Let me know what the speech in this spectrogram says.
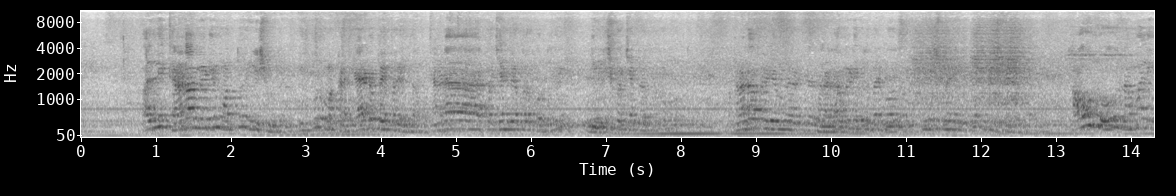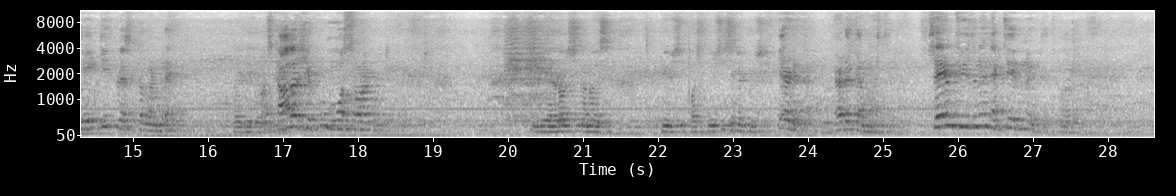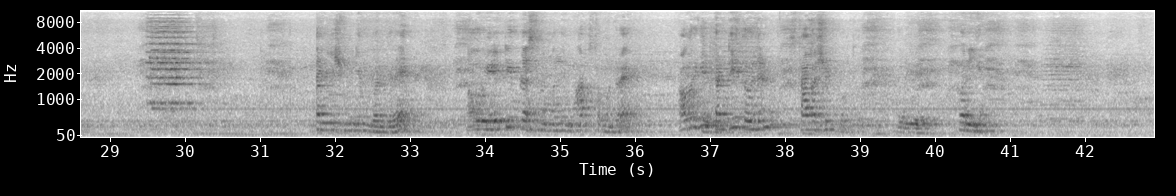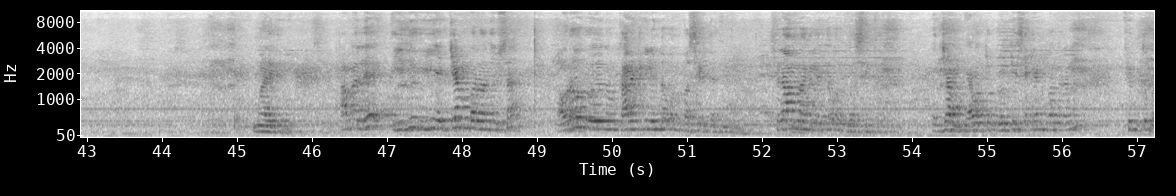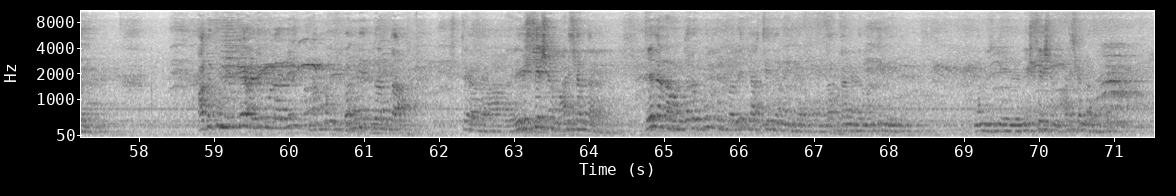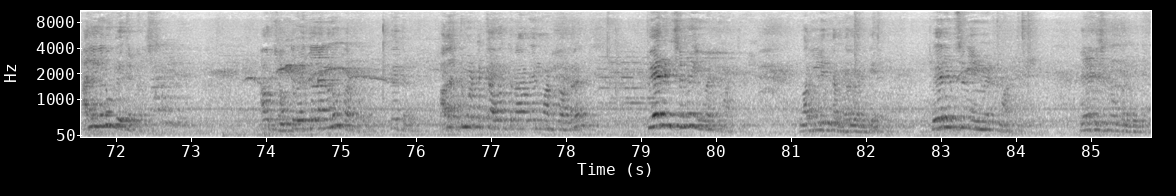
ಅಲ್ಲಿ ಕನ್ನಡ ಮೀಡಿಯಂ ಮತ್ತು ಇಂಗ್ಲೀಷ್ ಮೀಡಿಯಂ ಇಬ್ಬರು ಮಕ್ಕಳು ಎರಡು ಪೇಪರ್ ಇರ್ತಾವೆ. ಕನ್ನಡ ಕ್ವಶನ್ ಪೇಪರ್ ಕೊಡ್ತೀವಿ ಇಂಗ್ಲೀಷ್ ಕ್ವಶನ್ ಪೇಪರ್ ಕೊಡ್ತೀವಿ. ಕನ್ನಡ ಮೀಡಿಯಂ ಕನ್ನಡ ಮೀಡಿಯಂ ಬರ್ಬೋದು ಇಂಗ್ಲೀಷ್ ಮೀಡಿಯಂ ಇಂಗ್ಲೀಷ್ ಮೀಡಿಯಂ ಅವರು ನಮ್ಮಲ್ಲಿ ಏಯ್ಟಿ ಪ್ಲಸ್ ತಗೊಂಡ್ರೆ ಸ್ಕಾಲರ್ಶಿಪ್ಪು ಮೂವತ್ತು ಸಾವಿರ ಕೊಡ್ತೀವಿ. ಎರಡು ವರ್ಷ ಅನ್ವಯಿಸಿ P U C first P U C second P U C ಎರಡಕ್ಕೆ ಎರಡಕ್ಕೆ ಅನ್ವಯಿಸ್ತೀವಿ ಸೇಮ್ ಫೀಸ್ನೇ ನೆಕ್ಸ್ಟ್ ಇಯರ್ನೂ ಇರ್ತೈತೆ ಇಂಗ್ಲೀಷ್ ಮೀಡಿಯಂ ಬಂದರೆ ಅವರು ಏಯ್ಟಿ ಪ್ಲಸ್ ನಮ್ಮಲ್ಲಿ ಮಾರ್ಕ್ಸ್ ತೊಗೊಂಡ್ರೆ ಅವರಿಗೆ ತರ್ಟಿ ತೌಸಂಡ್ ಸ್ಕಾಲರ್ಶಿಪ್ ಕೊಡ್ತಾರೆ. ಪರ್ ಇಯರ್ ಮಾಡಿದ್ದೀವಿ. ಆಮೇಲೆ ಇದು ಈ ಎಕ್ಸಾಮ್ ಬರೋ ದಿವಸ ಅವರವರು ಕಾರ್ಟಿಗಳಿಂದ ಒಂದು ಬಸ್ ಇರ್ತದೆ. ಶ್ರೀರಾಮನಗರದಿಂದ ಒಂದು ಬಸ್ ಇರ್ತದೆ. ಎಕ್ಸಾಮ್ ಯಾವತ್ತು ಟ್ವೆಂಟಿ ಸೆಕೆಂಡ್ ಬಂದ್ರೆ ಫಿಫ್ತ್ ಬಂದರೆ ಅದಕ್ಕೂ ಮುಂಚೆ ಹಳ್ಳಿಗಳಲ್ಲಿ ನಮ್ಮಲ್ಲಿ ಬಂದಿದ್ದಂಥ ರಿಜಿಸ್ಟ್ರೇಷನ್ ಮಾಡಿಸ್ಕೊಂತಾರೆ ಎಲ್ಲ ನಾವು ತಲುಪು ಗುಂಪಲ್ಲಿ ಜಾಸ್ತಿ ಜನ ಇದ್ದಾರೆ. ಒಂದು ಹತ್ತು ಹನ್ನೆರಡು ನಮಗೆ ರಿಜಿಸ್ಟ್ರೇಷನ್ ಮಾಡಿಸ್ಕೊಂಡಾರೆ ಅಲ್ಲಿಗೂ ವೆಹಿಕಲ್ ಕಳಿಸ್ತಾರೆ ಅವ್ರ ಸ್ವಂತ ವೆಹಿಕಲ್ನಾಗೂ ಬರ್ತಾರೆ ಆದಷ್ಟು ಮಟ್ಟಕ್ಕೆ ಅವತ್ತು ನಾವೇನು ಮಾಡ್ತೀವಿ ಅಂದರೆ ಪೇರೆಂಟ್ಸನ್ನು ಇನ್ವೈಟ್ ಮಾಡ್ತೀವಿ. ಹೊರಗಿಂದ ಬರೋರಿಗೆ ಪೇರೆಂಟ್ಸನ್ನು ಇನ್ವೈಟ್ ಮಾಡ್ತೀವಿ. ಪೇರೆಂಟ್ಸ್ನೂ ಬರಬೇಕು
